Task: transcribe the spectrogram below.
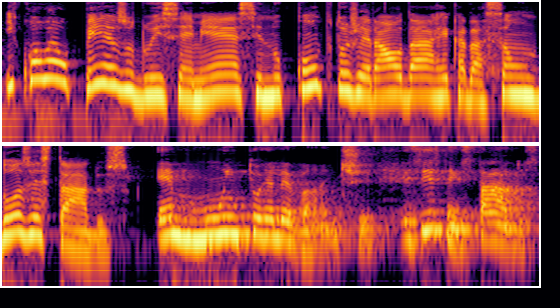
E qual é o peso do ICMS no cômputo geral da arrecadação dos estados? É muito relevante. Existem estados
